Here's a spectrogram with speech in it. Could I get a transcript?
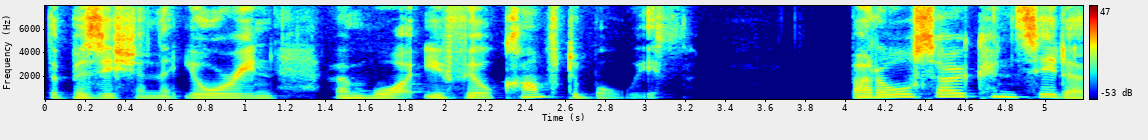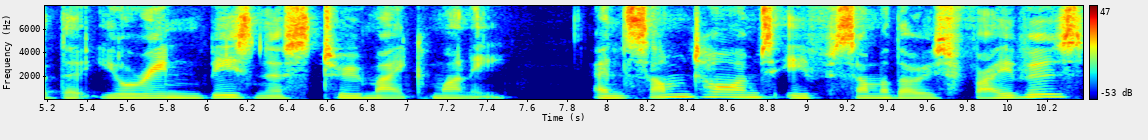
the position that you're in and what you feel comfortable with. But also consider that you're in business to make money. And sometimes, if some of those favors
